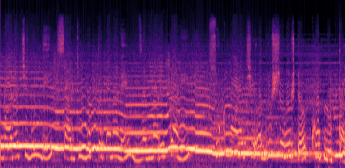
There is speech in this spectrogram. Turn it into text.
वाऱ्याची बुंदी सारखी मुक्तपणाने जगणारे प्राणी सुख नावाची अदृश्य गोष्ट खूप लुटतात.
